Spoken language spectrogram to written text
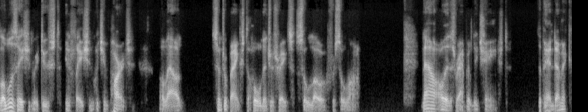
globalization reduced inflation, which in part allowed central banks to hold interest rates so low for so long. Now all that has rapidly changed. The pandemic,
